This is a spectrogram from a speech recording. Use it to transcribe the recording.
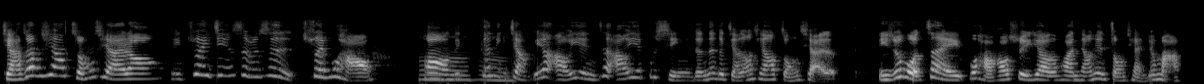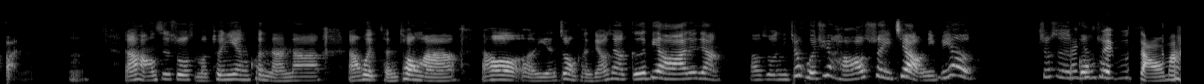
甲状腺要肿起来咯，你最近是不是睡不好？哦，你跟你讲不要熬夜，你这熬夜不行，你的那个甲状腺要肿起来了，你如果再不好好睡觉的话，甲状腺肿起来你就麻烦了。然后好像是说什么吞咽困难啊，然后会疼痛啊，然后很严重，可能要割掉啊，就这样。然后说你就回去好好睡觉，你不要就是工作睡不着嘛。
